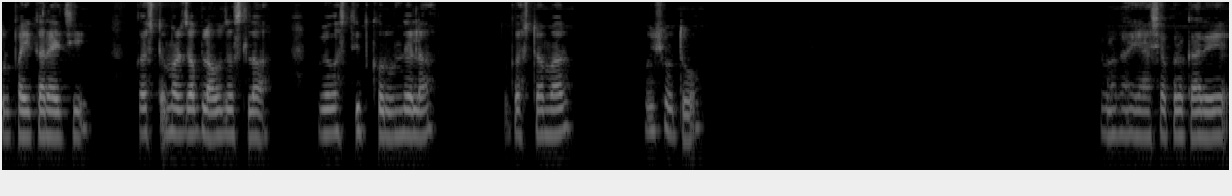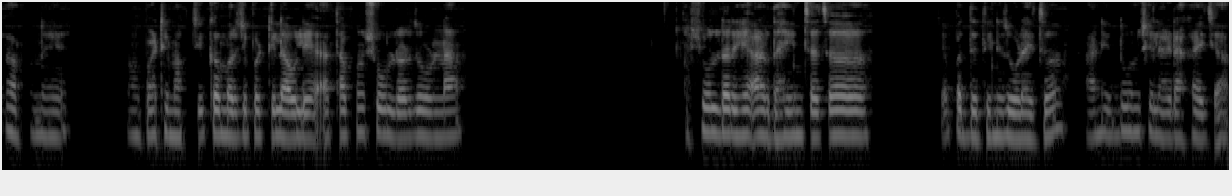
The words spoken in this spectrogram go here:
तुरपाई करायची. कस्टमरचा ब्लाऊज असला व्यवस्थित करून दिला तो कस्टमर खुश होतो. बघा या अशा प्रकारे आपण पाठीमागची कमरची पट्टी लावली आता आपण शोल्डर जोडणार. शोल्डर हे अर्धा इंचाचं च्या पद्धतीने जोडायचं आणि दोन शिलाई टाकायच्या.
